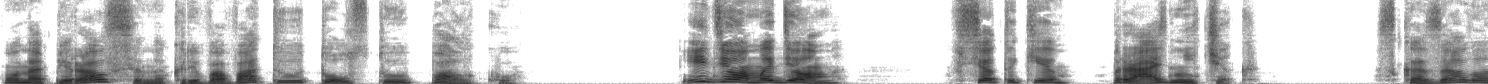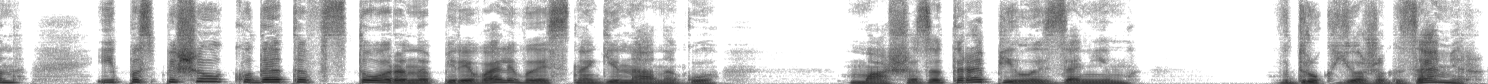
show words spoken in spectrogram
Он опирался на кривоватую толстую палку. Идем, идем, все таки праздничек», — сказал он и поспешил куда-то в сторону, переваливаясь с ноги на ногу. Маша заторопилась за ним. Вдруг ежик замер.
